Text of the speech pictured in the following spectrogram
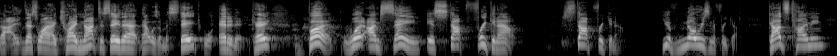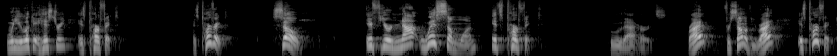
I, that's why I tried not to say that. That was a mistake. We'll edit it, okay? But what I'm saying is stop freaking out. Stop freaking out. You have no reason to freak out. God's timing, when you look at history, is perfect. It's perfect. So, if you're not with someone, it's perfect. Ooh, that hurts, right? For some of you, right? It's perfect.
